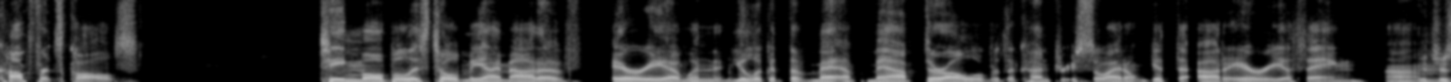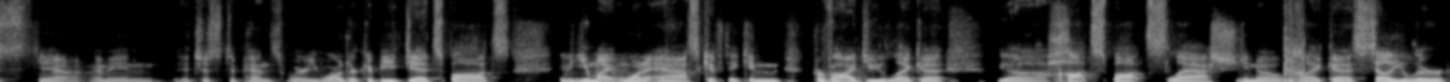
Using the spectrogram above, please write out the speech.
conference calls. T-Mobile has told me I'm out of area. When you look at the map, map, they're all over the country. So I don't get the out of area thing. Um, it just yeah i mean it just depends where you are there could be dead spots and you might want to ask if they can provide you like a, a hotspot slash you know like a cellular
